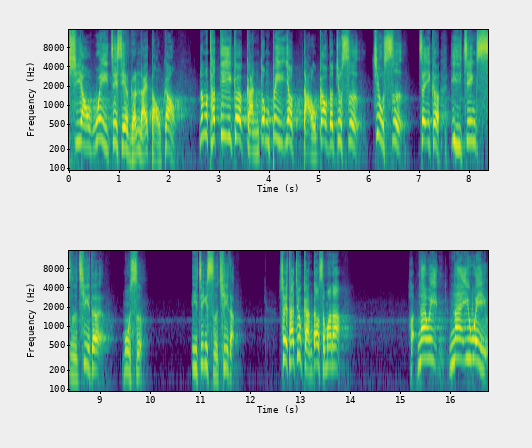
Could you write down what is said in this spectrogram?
须要为这些人来祷告。那么他第一个感动被要祷告的，就是就是这一个已经死去的牧师，已经死去的，所以他就感到什么呢？好，那位那一位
